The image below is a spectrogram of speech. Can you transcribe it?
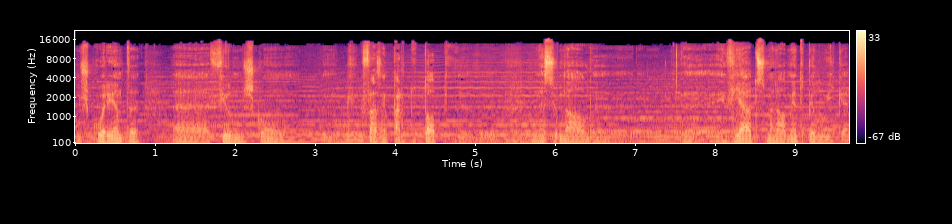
nos 40 uh, filmes com, que, que, fazem parte do top de, de, nacional de, enviado semanalmente pelo ICA.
